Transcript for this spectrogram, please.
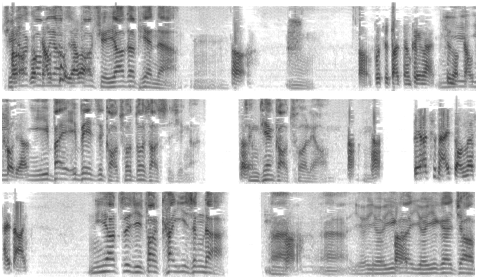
血压高不要吃高血压的片的，嗯。哦。嗯。哦，不是当成片了，是我搞错了。你你一辈一辈子搞错多少事情啊？呃整天搞错了。啊啊，这要吃哪一种呢，台长？你要自己到看医生的。啊啊啊，有有一个、啊有一个叫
